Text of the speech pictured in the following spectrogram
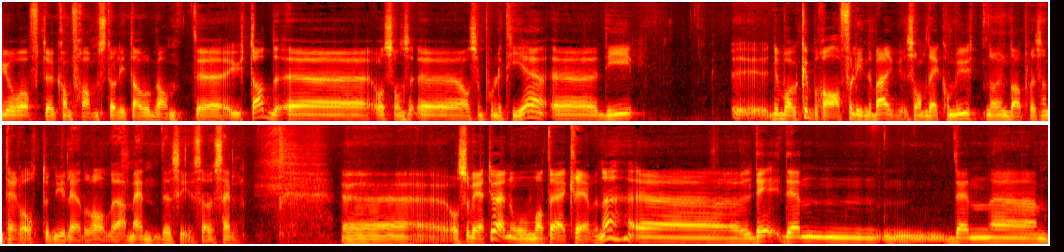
jo ofte kan framstå litt arrogant uh, utad. Uh, og sånn, uh, altså Politiet de det var jo ikke bra for Lindeberg sånn det kom ut, når hun da presenterer åtte nye ledere, og alle er menn. Det sier seg jo selv. Uh, og så vet jo jeg noe om at det er krevende. Uh, det, den, den uh,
